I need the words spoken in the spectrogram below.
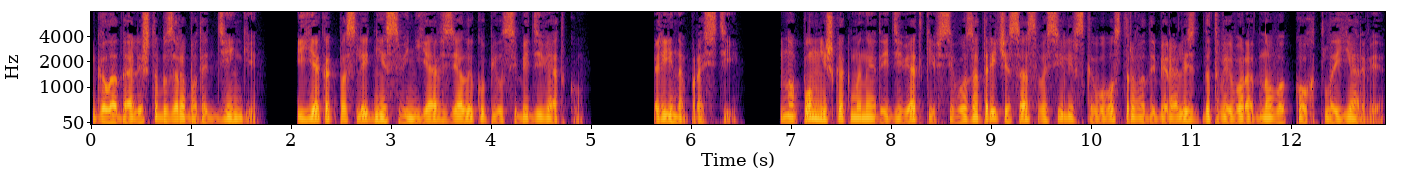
Голодали, чтобы заработать деньги. И я, как последняя свинья, взял и купил себе девятку. Рина, прости. Но помнишь, как мы на этой девятке всего за три часа с Васильевского острова добирались до твоего родного Кохтла-Ярви?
